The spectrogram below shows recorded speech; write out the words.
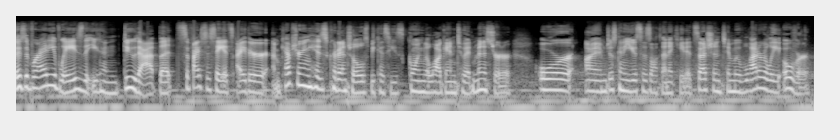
There's a variety of ways that you can do that, but suffice to say, it's either I'm capturing his credentials because he's going to log in to administrator, or I'm just going to use his authenticated session to move laterally over.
